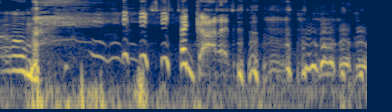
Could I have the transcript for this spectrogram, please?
Oh Boom. I got it.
